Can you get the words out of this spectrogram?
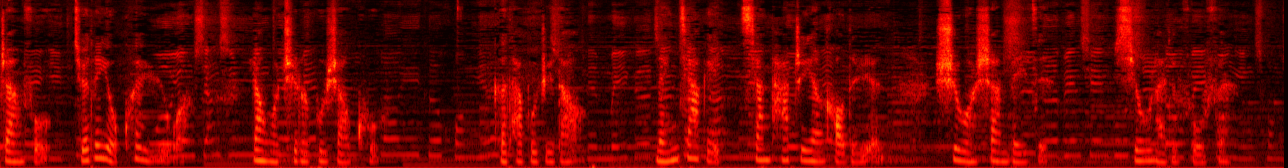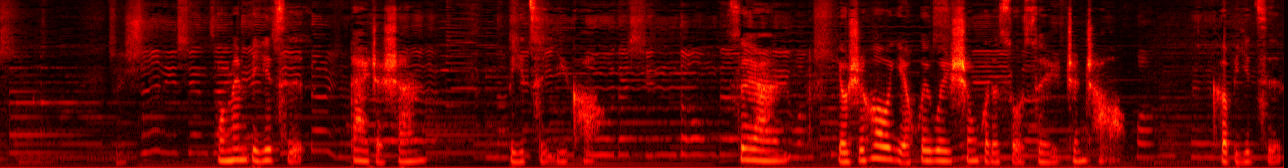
丈夫觉得有愧于我，让我吃了不少苦，可他不知道，能嫁给像他这样好的人，是我上辈子修来的福分。我们彼此带着伤，彼此依靠。虽然有时候也会为生活的琐碎争吵，可彼此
